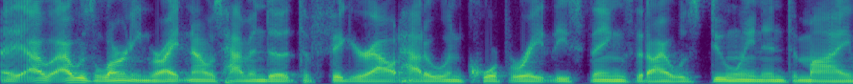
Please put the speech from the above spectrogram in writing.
I, I, was learning, right? And I was having to to figure out how to incorporate these things that I was doing into my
